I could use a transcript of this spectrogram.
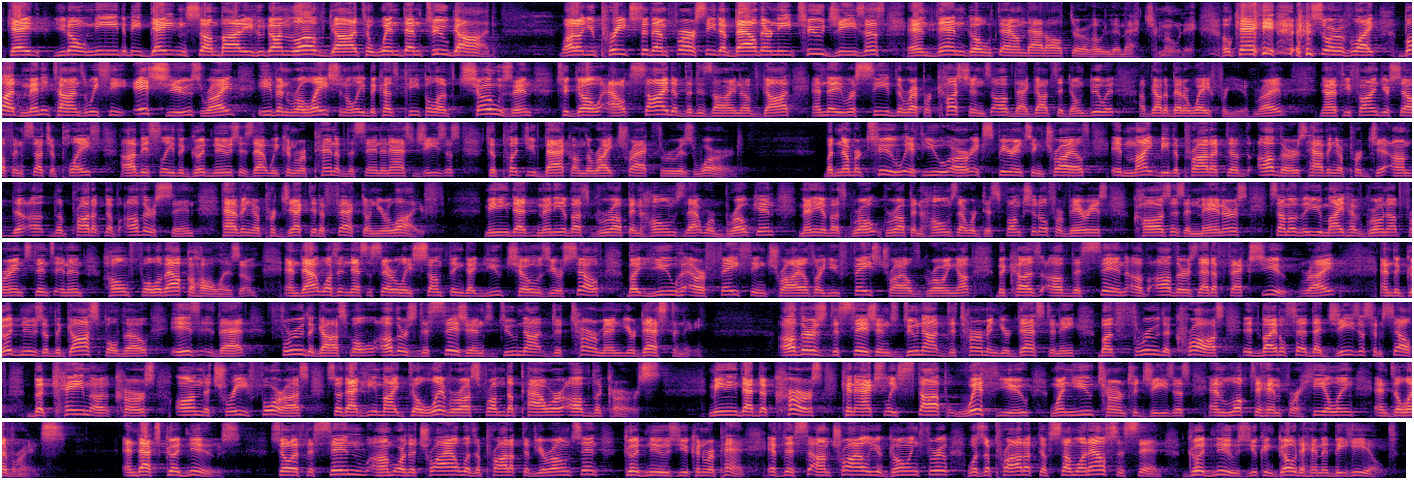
Okay, you don't need to be dating somebody who doesn't love God to win them to God. Why don't you preach to them first, see them bow their knee to Jesus, and then go down that altar of holy matrimony? Okay? sort of like, but many times we see issues, right? Even relationally, because people have chosen to go outside of the design of God and they receive the repercussions of that. God said, Don't do it. I've got a better way for you, right? Now, if you find yourself in such a place, obviously the good news is that we can repent of the sin and ask Jesus to put you back on the right track through His Word. But number two, if you are experiencing trials, it might be the product of others having a proje- um, the, uh, the product of other sin having a projected effect on your life meaning that many of us grew up in homes that were broken. Many of us grow, grew up in homes that were dysfunctional for various causes and manners. Some of you might have grown up, for instance, in a home full of alcoholism. And that wasn't necessarily something that you chose yourself, but you are facing trials or you face trials growing up because of the sin of others that affects you, right? And the good news of the gospel, though, is that through the gospel, others' decisions do not determine your destiny. Others' decisions do not determine your destiny, but through the cross, the Bible said that Jesus himself became a curse on the tree for us so that he might deliver us from the power of the curse. Meaning that the curse can actually stop with you when you turn to Jesus and look to him for healing and deliverance. And that's good news. So if the sin um, or the trial was a product of your own sin, good news, you can repent. If this um, trial you're going through was a product of someone else's sin, good news, you can go to him and be healed.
